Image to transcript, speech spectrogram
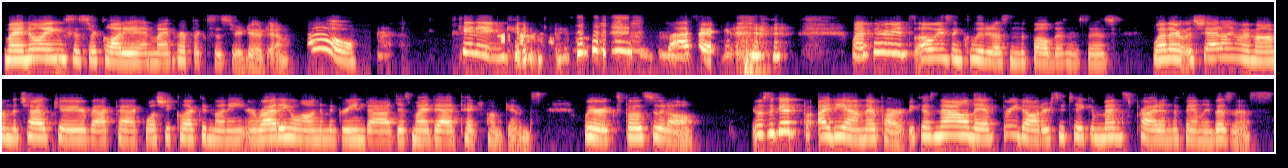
my annoying sister Claudia and my perfect sister JoJo. Oh, kidding, kidding, kidding. Classic. my parents always included us in the fall businesses, whether it was shadowing my mom in the child carrier backpack while she collected money or riding along in the green Dodge as my dad picked pumpkins. We were exposed to it all. It was a good idea on their part because now they have three daughters who take immense pride in the family business.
